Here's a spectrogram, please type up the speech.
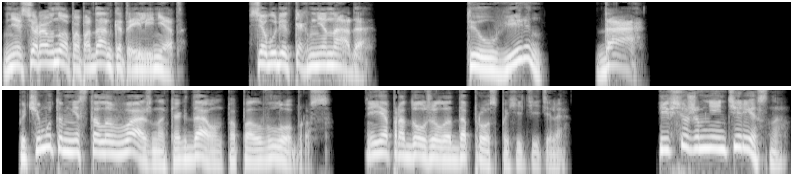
Мне все равно, попаданка ты или нет! Все будет как мне надо!» «Ты уверен?» «Да!» Почему-то мне стало важно, когда он попал в Лобрус, и я продолжила допрос похитителя. И все же мне интересно,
